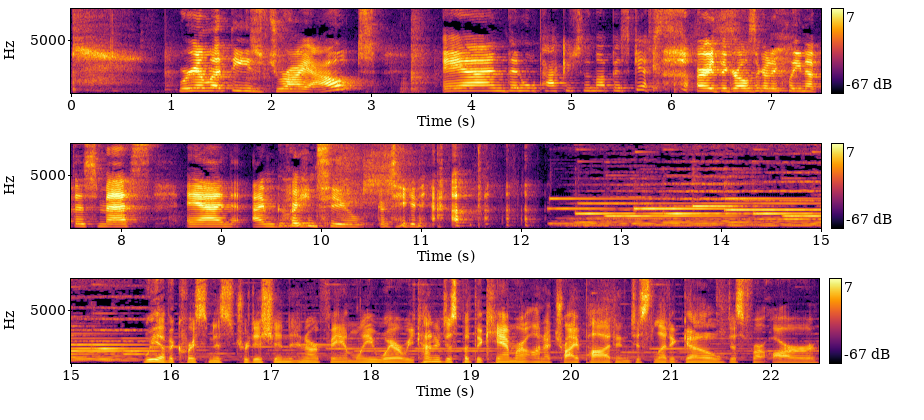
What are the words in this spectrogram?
We're gonna let these dry out and then we'll package them up as gifts. All right, the girls are gonna clean up this mess and I'm going to go take a nap. We have a Christmas tradition in our family where we kind of just put the camera on a tripod and just let it go just for our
